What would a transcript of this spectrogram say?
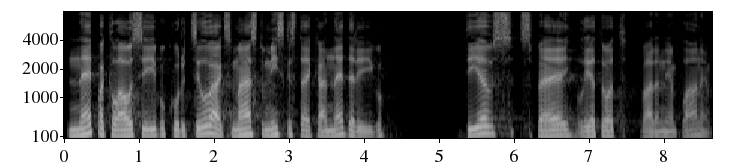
nepaklausību, kuru cilvēks mestu miskastē kā nederīgu, Dievs spēja lietot vareniem plāniem.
